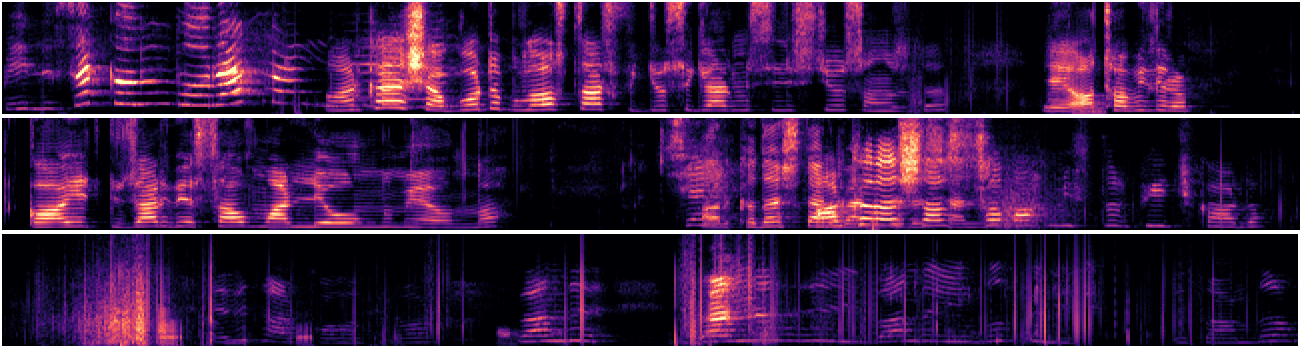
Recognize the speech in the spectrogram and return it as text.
Beni sakın bırakmayın. Arkadaşlar bu arada Brawl Stars videosu gelmesini istiyorsanız da e, atabilirim. Gayet güzel bir hesabım var Leonlu Meonlu. Şey, Arkadaşlar Arkadaşlar sen- sabah Mr. P çıkardım. Evet arkadaşlar. Ben de ben de ben de yıldız kılıç çıktı sandım.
